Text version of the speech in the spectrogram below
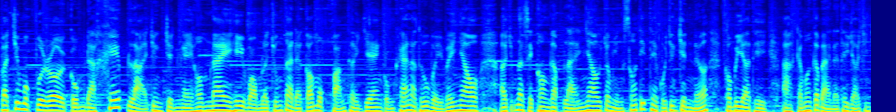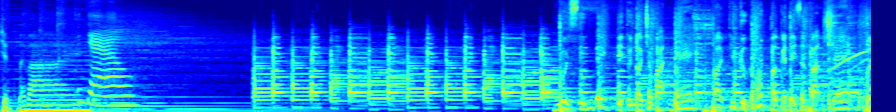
Và chương mục vừa rồi cũng đã khép lại chương trình ngày hôm nay. Hy vọng là chúng ta đã có một khoảng thời gian cũng khá là thú vị với nhau. À, chúng ta sẽ còn gặp lại nhau trong những số tiếp theo của chương trình nữa. Còn bây giờ thì à, cảm ơn các bạn đã theo dõi chương trình. Bye bye. Chào. Ngồi xuống đây để tôi nói cho bạn nghe Vài phim cực hot mà gần đây dần bạn share Bất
